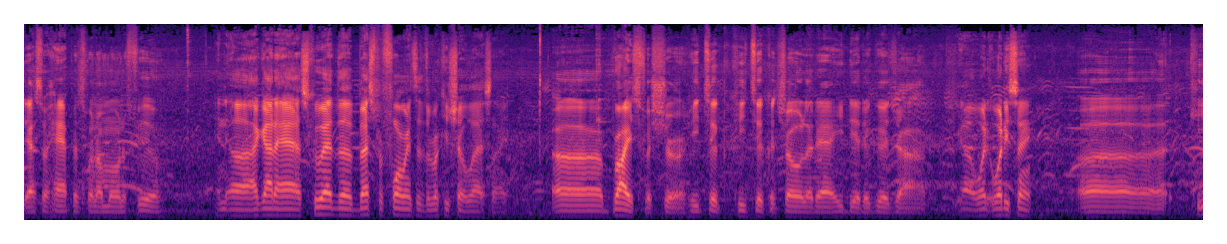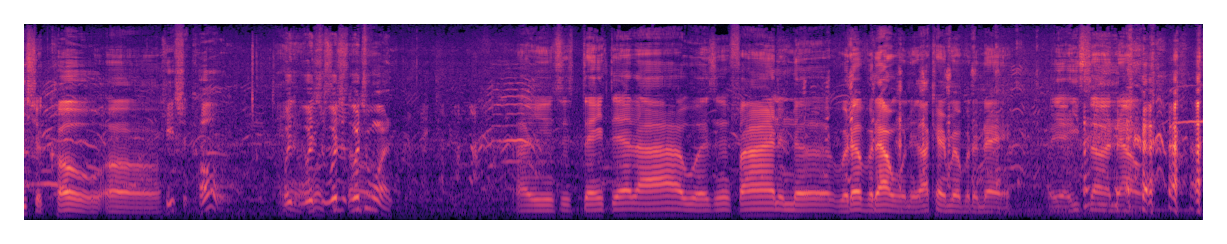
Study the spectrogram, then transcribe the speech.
That's what happens when I'm on the field. And uh, I got to ask, who had the best performance at the rookie show last night? Uh, Bryce for sure. He took he took control of that. He did a good job. Uh, what what he saying? Uh, Keyshia Cole. Um, Keyshia Cole. Which- which- which- which one? I used to think that I wasn't fine enough. Whatever that one is, I can't remember the name. But yeah, he sung that one.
